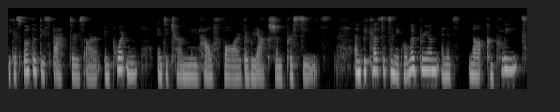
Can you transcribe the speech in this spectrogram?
because both of these factors are important in determining how far the reaction proceeds. And because it's an equilibrium and it's not complete,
